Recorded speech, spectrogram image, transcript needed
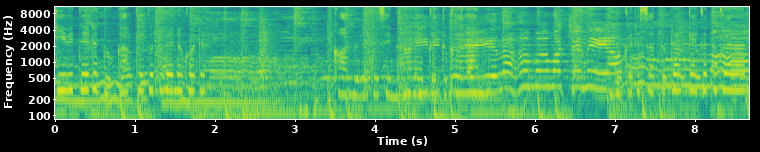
ජීවිතයට දුකක් එකතු වෙනකොට කඳුලට සිනාව එකතු කරන්න. දුකට සතුටක් එකතු කරන්න.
